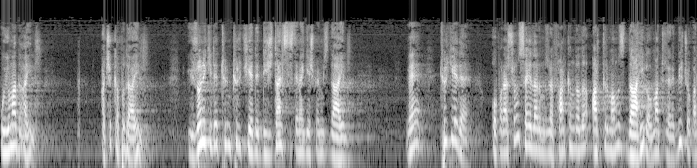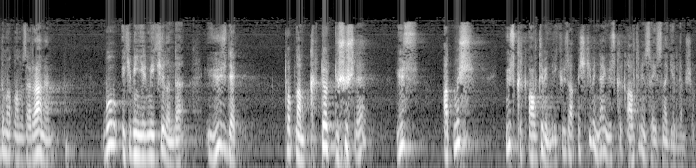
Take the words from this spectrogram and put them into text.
uyuma dahil, açık kapı dahil, 112'de tüm Türkiye'de dijital sisteme geçmemiz dahil ve Türkiye'de operasyon sayılarımız ve farkındalığı arttırmamız dahil olmak üzere birçok adım atmamıza rağmen bu 2022 yılında yüzde toplam 44 düşüşle 160 146 bin, 262 binden 146 bin sayısına gerilemiş oldu.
